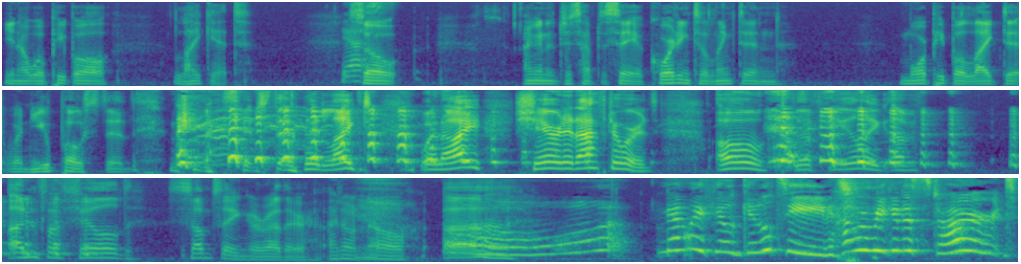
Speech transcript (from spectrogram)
You know, will people like it? Yes. So I'm going to just have to say according to LinkedIn more people liked it when you posted the message than they liked when I shared it afterwards. Oh, the feeling of unfulfilled something or other. I don't know. Uh, oh, now I feel guilty. How are we going to start?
